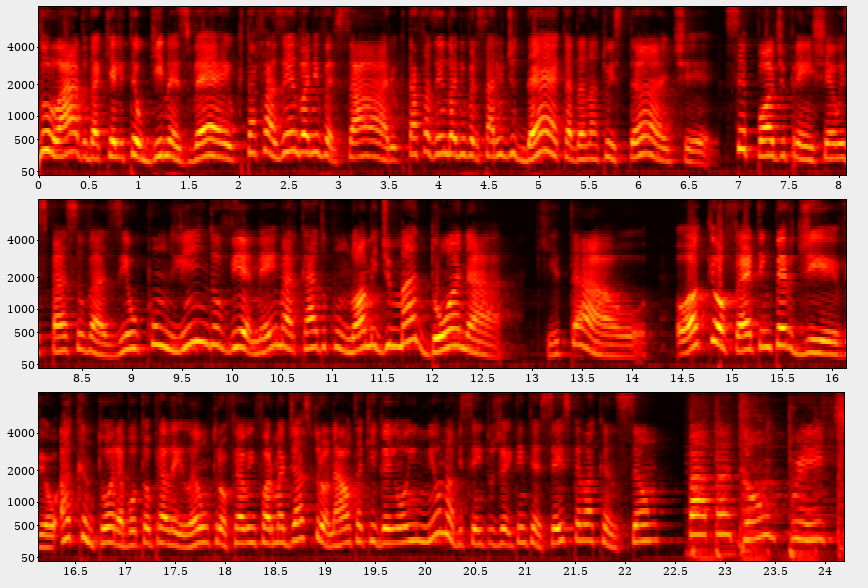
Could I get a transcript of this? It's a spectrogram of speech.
Do lado daquele teu Guinness velho que tá fazendo aniversário, que tá fazendo aniversário de década na tua estante, você pode preencher o espaço vazio com um lindo VMA marcado com o nome de Madonna. Que tal? Ó, oh, que oferta imperdível! A cantora botou para leilão um troféu em forma de astronauta que ganhou em 1986 pela canção Papa Don't Preach.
